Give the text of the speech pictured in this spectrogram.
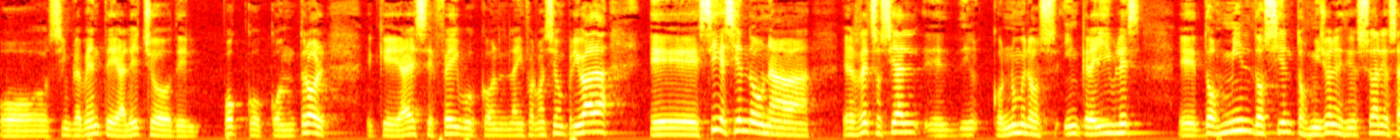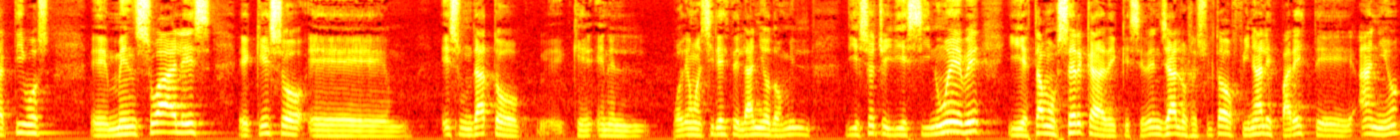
o simplemente al hecho del poco control que a ese Facebook con la información privada, eh, sigue siendo una eh, red social eh, con números increíbles, 2.200 millones de usuarios activos mensuales, que eso es un dato que en el, podríamos decir, es del año 2018 y 19 y estamos cerca de que se den ya los resultados finales para este año.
